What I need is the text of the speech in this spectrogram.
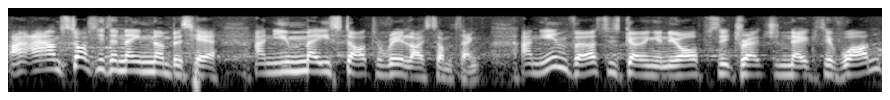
I, am starting to name numbers here, and you may start to realize something. And the inverse is going in the opposite direction, negative one,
